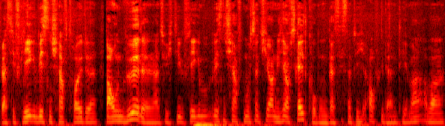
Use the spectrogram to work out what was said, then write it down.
was die Pflegewissenschaft heute bauen würde. Natürlich, die Pflegewissenschaft muss natürlich auch nicht aufs Geld gucken. Das ist natürlich auch wieder ein Thema, aber.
